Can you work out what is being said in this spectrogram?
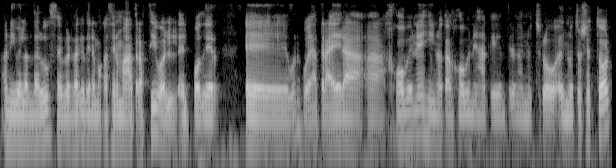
a nivel andaluz, es verdad que tenemos que hacer más atractivo el, poder eh, bueno, pues atraer a, jóvenes y no tan jóvenes a que entren en nuestro, en nuestro sector.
